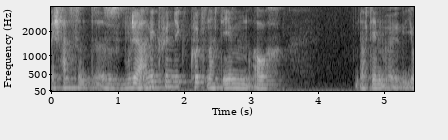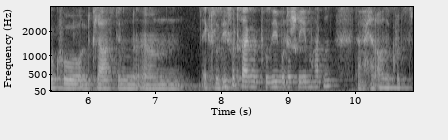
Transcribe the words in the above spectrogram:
ich fand es, also es wurde ja angekündigt, kurz nachdem auch nachdem äh, Joko und Klaas den ähm, Exklusivvertrag mit ProSieben unterschrieben hatten, da war ich dann auch so kurz,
